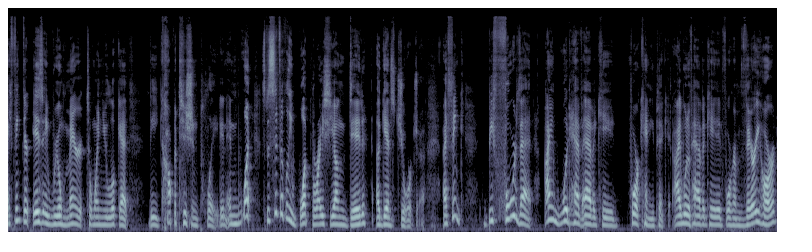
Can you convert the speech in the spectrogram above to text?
I think there is a real merit to when you look at the competition played and, and what specifically what Bryce Young did against Georgia. I think before that, I would have advocated for Kenny Pickett. I would have advocated for him very hard.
